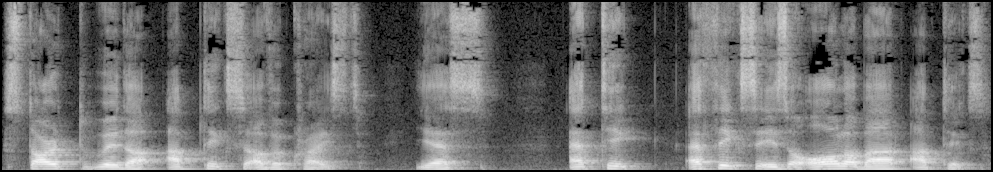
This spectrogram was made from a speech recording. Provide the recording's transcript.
start with the optics of Christ. Yes, ethic, ethics is all about optics.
